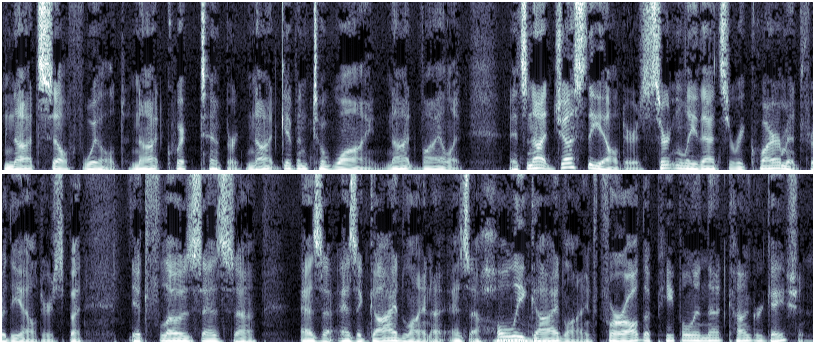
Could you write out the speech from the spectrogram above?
not self willed, not quick tempered, not given to wine, not violent. It's not just the elders. Certainly, that's a requirement for the elders, but it flows as a, as a, as a guideline, a, as a holy mm-hmm. guideline for all the people in that congregation.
